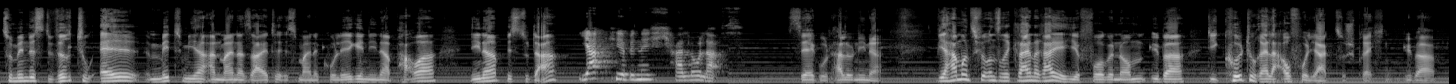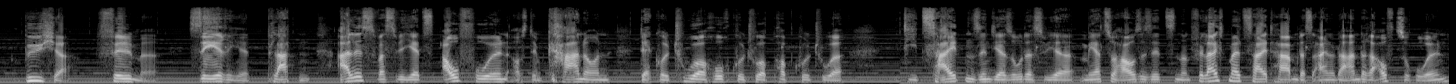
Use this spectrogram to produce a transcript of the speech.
zumindest virtuell mit mir an meiner Seite ist meine Kollegin Nina Power. Nina, bist du da? Ja, hier bin ich. Hallo Lars. Sehr gut, hallo Nina. Wir haben uns für unsere kleine Reihe hier vorgenommen, über die kulturelle Aufholjagd zu sprechen, über Bücher, Filme, Serien, Platten, alles, was wir jetzt aufholen aus dem Kanon der Kultur, Hochkultur, Popkultur. Die Zeiten sind ja so, dass wir mehr zu Hause sitzen und vielleicht mal Zeit haben, das ein oder andere aufzuholen.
